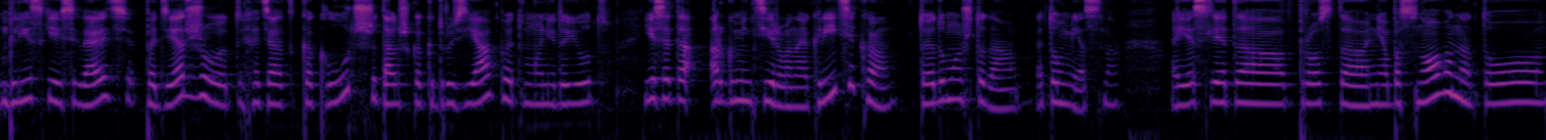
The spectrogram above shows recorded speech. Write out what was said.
близкие всегда ведь поддерживают и хотят как лучше, так же, как и друзья, поэтому они дают... Если это аргументированная критика, то я думаю, что да, это уместно. А если это просто необоснованно, то,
